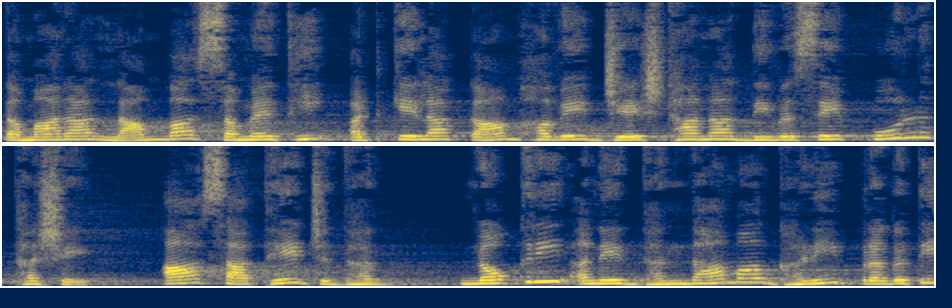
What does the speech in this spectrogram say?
તમારા લાંબા સમયથી અટકેલા કામ હવે જ્યેષ્ઠાના દિવસે પૂર્ણ થશે. આ સાથે જ ધન નોકરી અને ધંધામાં ઘણી પ્રગતિ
